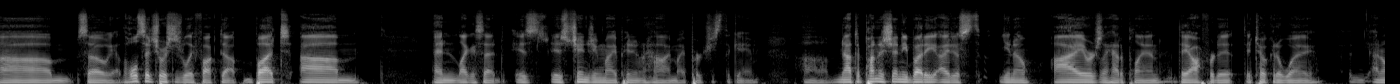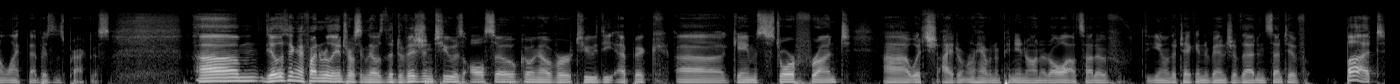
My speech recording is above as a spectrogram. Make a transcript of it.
Um, so yeah, the whole situation is really fucked up. But um, and like I said, is is changing my opinion on how I might purchase the game. Um, not to punish anybody, I just you know I originally had a plan. They offered it, they took it away. I don't like that business practice. Um, the other thing I find really interesting though is the Division Two is also going over to the Epic uh, Games storefront, uh, which I don't really have an opinion on at all. Outside of you know they're taking advantage of that incentive, but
